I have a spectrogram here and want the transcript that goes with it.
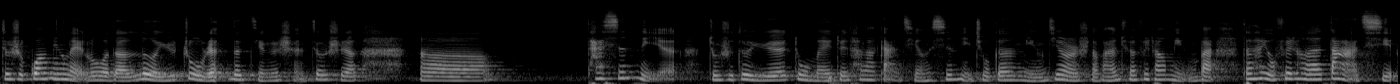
就是光明磊落的乐于助人的精神，就是嗯他心里。就是对于杜梅对他的感情，心里就跟明镜似的，完全非常明白。但他又非常的大气，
